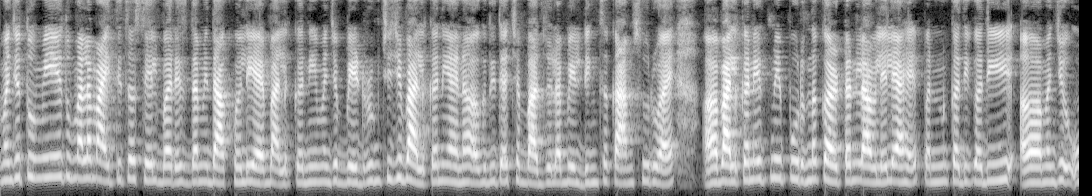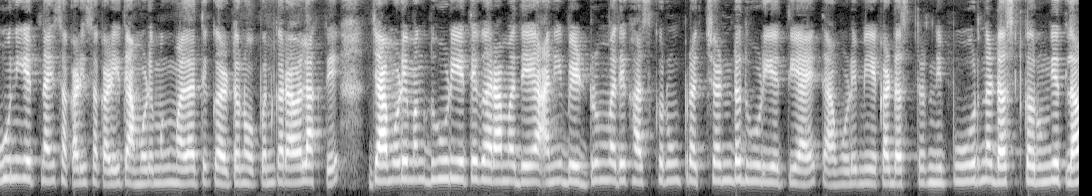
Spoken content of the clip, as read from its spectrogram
म्हणजे तुम्ही तुम्हाला माहितीच असेल बरेचदा मी दाखवली आहे बाल्कनी. म्हणजे बेडरूमची जी बाल्कनी आहे ना अगदी त्याच्या बाजूला बिल्डिंगचं काम सुरू आहे. बाल्कनीत मी पूर्ण कर्टन लावलेले आहे पण कधी कधी म्हणजे ऊन येत नाही सकाळी सकाळी त्यामुळे मग मला ते कर्टन ओपन करावं लागते. ज्यामुळे मग धूळ येते घरामध्ये आणि बेडरूममध्ये खास करून प्रचंड धूळ येते आहे त्यामुळे मी एका डस्टरनी पूर्ण डस्ट करून घेतला.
